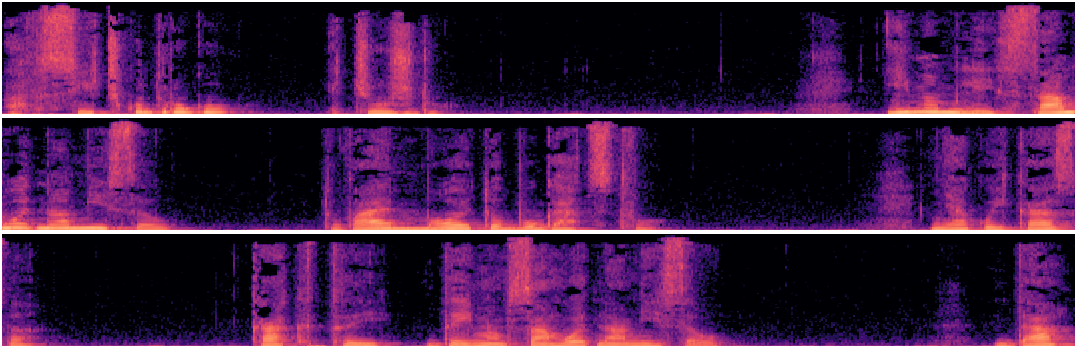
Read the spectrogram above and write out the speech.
а всичко друго е чуждо. Имам ли само една мисъл, това е моето богатство. Някой казва, как тъй да имам само една мисъл? Да,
